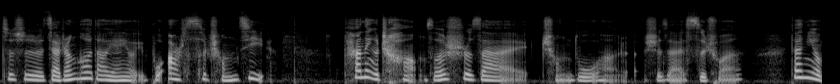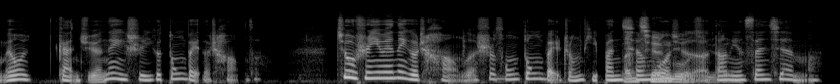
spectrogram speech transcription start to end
就是贾樟柯导演有一部《二十四城记》，他那个厂子是在成都哈、是在四川，但你有没有感觉那是一个东北的厂子？就是因为那个厂子是从东北整体搬迁过去的，去的当年三线嘛。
